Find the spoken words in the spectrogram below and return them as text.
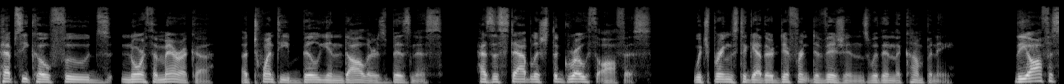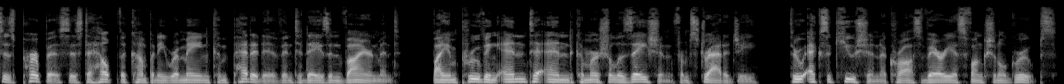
PepsiCo Foods North America, a $20 billion business, has established the Growth Office, which brings together different divisions within the company. The office's purpose is to help the company remain competitive in today's environment by improving end-to-end commercialization from strategy through execution across various functional groups.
